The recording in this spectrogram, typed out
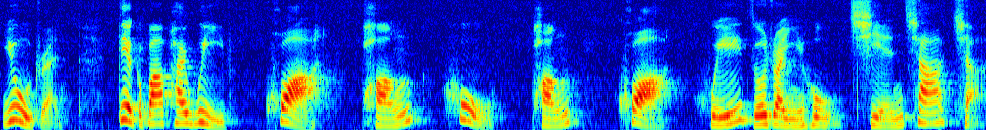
右转。第二个八拍 weave，跨、旁、后、旁、跨、回左转以后前恰恰。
